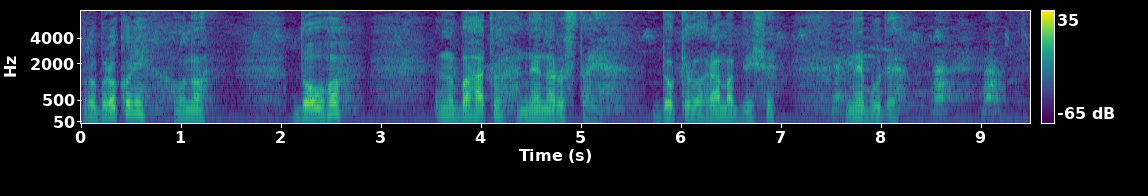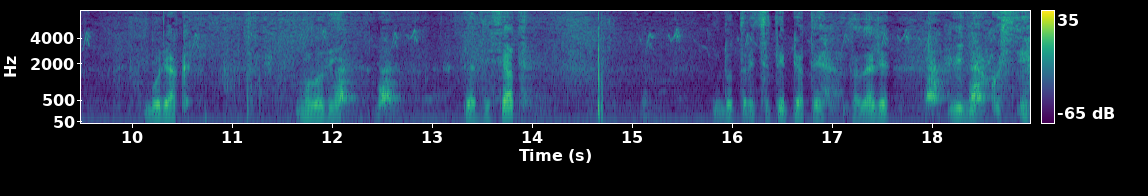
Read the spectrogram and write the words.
Про брокколі воно довго, ну, багато не наростає. До кілограма більше не буде. Буряк молодий. 50 до 35. Залежить від якості.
